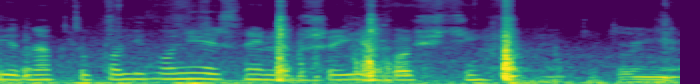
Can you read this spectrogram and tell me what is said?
Jednak to paliwo nie jest najlepszej jakości. Tutaj nie.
